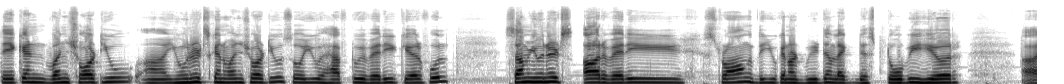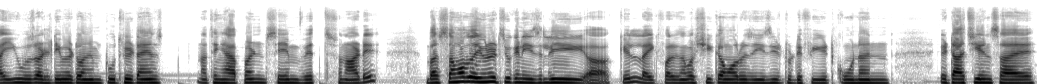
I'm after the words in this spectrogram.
They can one shot you uh, units can one shot you so you have to be very careful. Some units are very strong you cannot beat them. Like this toby here i used ultimate on him two three times. Nothing happened. Same with Tsunade. But some of the units you can easily uh, kill. Like for example shikamaru is easy to defeat. Konan Itachi and Sai.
